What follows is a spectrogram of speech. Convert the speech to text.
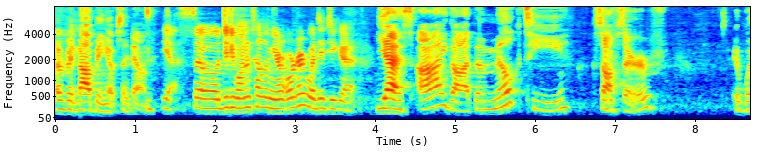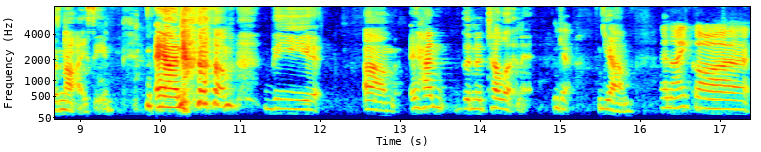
of it not being upside down. Yes. So, did you want to tell them your order? What did you get? Yes, I got the milk tea soft serve. It was not icy, and um, the um, it had the Nutella in it. Yeah. Yeah. And I got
